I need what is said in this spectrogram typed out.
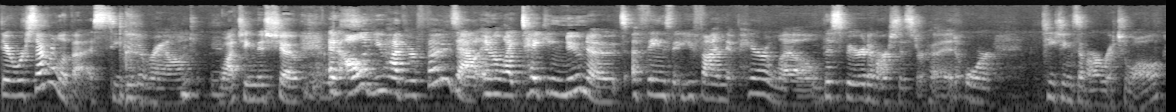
there were several of us seated around watching this show, and all of you have your phones out and are like taking new notes of things that you find that parallel the spirit of our sisterhood or teachings of our ritual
